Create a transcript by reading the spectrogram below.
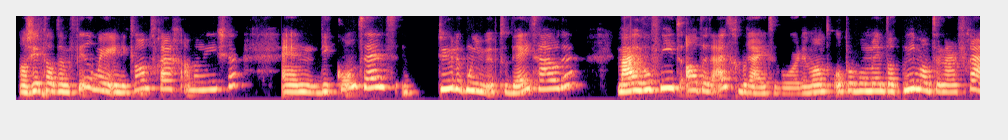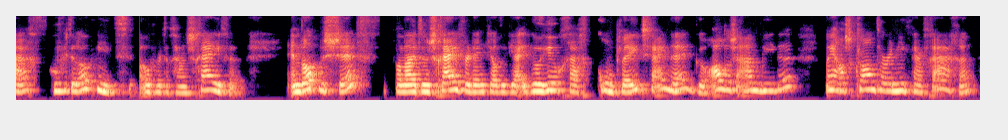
Dan zit dat hem veel meer in die klantvraaganalyse. En die content, tuurlijk moet je hem up-to-date houden. Maar hij hoeft niet altijd uitgebreid te worden. Want op het moment dat niemand ernaar vraagt, hoef je er ook niet over te gaan schrijven. En dat besef, vanuit een schrijver denk je altijd, ja, ik wil heel graag compleet zijn. Hè? Ik wil alles aanbieden. Maar ja, als klanten er niet naar vragen,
